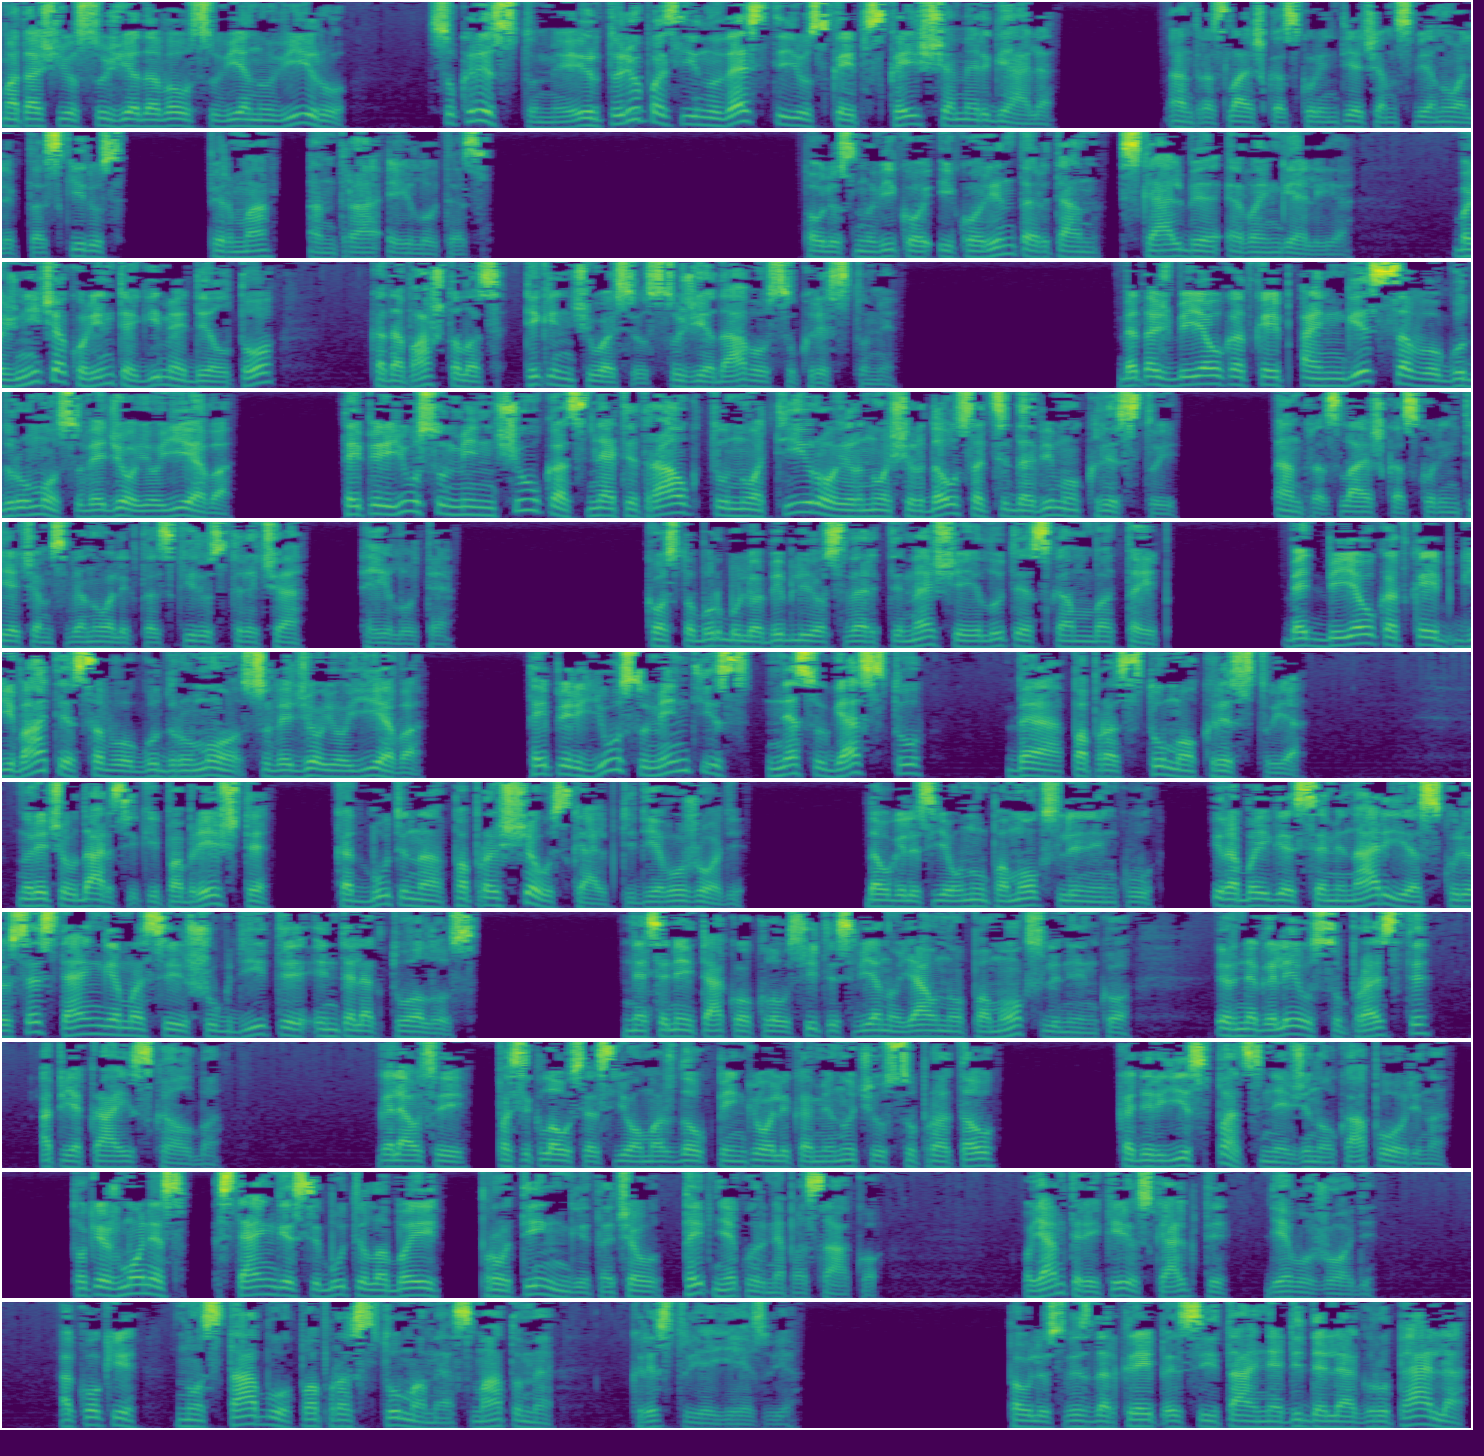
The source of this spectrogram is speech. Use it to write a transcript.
mat aš jūs sužėdavau su vienu vyru, su Kristumi ir turiu pas jį nuvesti jūs kaip skaiščią mergelę. Antras laiškas korintiečiams 11 skyrius, pirma, antra eilutės. Paulius nuvyko į Korintą ir ten skelbė Evangeliją. Bažnyčia Korintė gimė dėl to, kad apaštalas tikinčiuosius sužėdavo su Kristumi. Bet aš bijau, kad kaip angis savo gudrumu suvedžiojo Jėvą, taip ir jūsų minčių, kas netitrauktų nuo tyro ir nuo širdaus atsidavimo Kristui. Antras laiškas korintiečiams 11 skyrius 3 eilutė. Kosto burbulio Biblijos vertime šie eilutė skamba taip. Bet bijau, kad kaip gyvatė savo gudrumu suvedžiojo Jėvą, taip ir jūsų mintys nesugestų be paprastumo Kristuje. Norėčiau dar sėkiai pabrėžti, kad būtina paprasčiau skelbti Dievo žodį. Daugelis jaunų pamokslininkų yra baigę seminarijas, kuriuose stengiamasi išugdyti intelektualus. Neseniai teko klausytis vieno jauno pamokslininko ir negalėjau suprasti, apie ką jis kalba. Galiausiai pasiklausęs jo maždaug penkiolika minučių supratau, kad ir jis pats nežino, ką porina. Tokie žmonės stengiasi būti labai protingi, tačiau taip niekur nepasako. O jam tai reikėjo skelbti Dievo žodį. A kokį nuostabų paprastumą mes matome Kristuje Jėzuje. Paulius vis dar kreipėsi į tą nedidelę grupelę,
